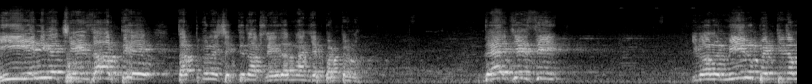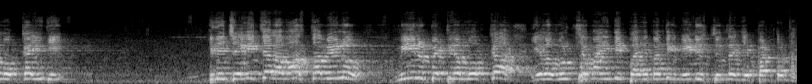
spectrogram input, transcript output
ఈ ఎన్నిక చేజారితే తట్టుకునే శక్తి నాకు లేదని అని చెప్పట్టున్నా దయచేసి ఇవాళ మీరు పెట్టిన మొక్క ఇది. ఇది జగిత్యాల వాస్తవ్యులు మీరు పెట్టిన మొక్క ఇలా వృక్షమైంది పది మందికి నీడిస్తుందని చెప్పంటున్నా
